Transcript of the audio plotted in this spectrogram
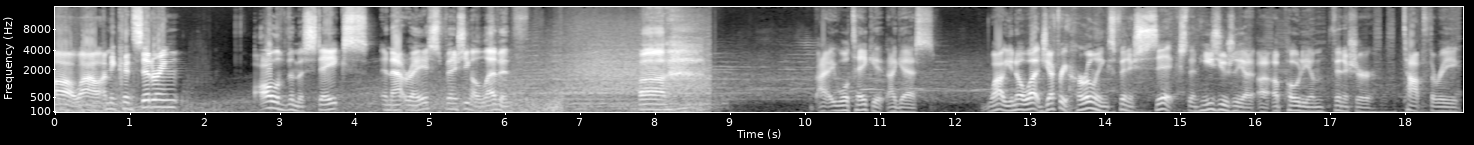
Oh, wow. I mean, considering all of the mistakes in that race, finishing 11th, uh, I will take it, I guess. Wow, you know what? Jeffrey Herlings finished sixth, and he's usually a, a, podium finisher, top three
